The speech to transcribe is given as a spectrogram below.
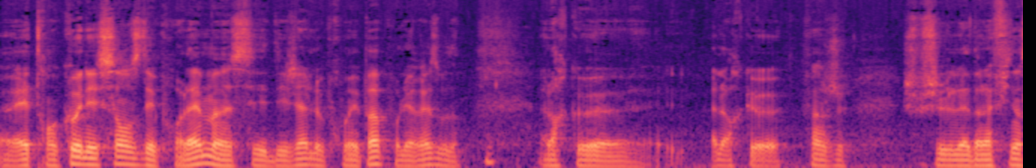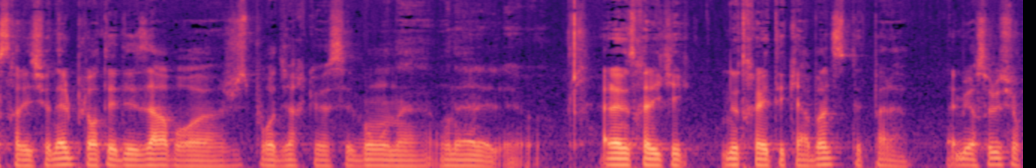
Euh, être en connaissance des problèmes, c'est déjà le premier pas pour les résoudre. Alors que, alors que, enfin, je, je, je- là, dans la finance traditionnelle, planter des arbres euh, juste pour dire que c'est bon, on a, on a euh, à la neutralité, neutralité carbone, c'est peut-être pas la, la meilleure solution.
